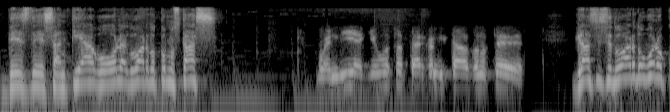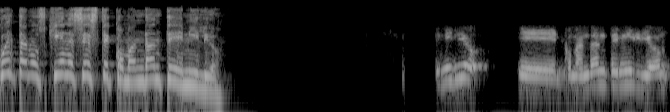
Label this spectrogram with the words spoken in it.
desde Santiago. Hola Eduardo, ¿cómo estás? Buen día, qué gusto estar conectado con ustedes. Gracias Eduardo. Bueno, cuéntanos quién es este comandante Emilio. Emilio, eh, el comandante Emilio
